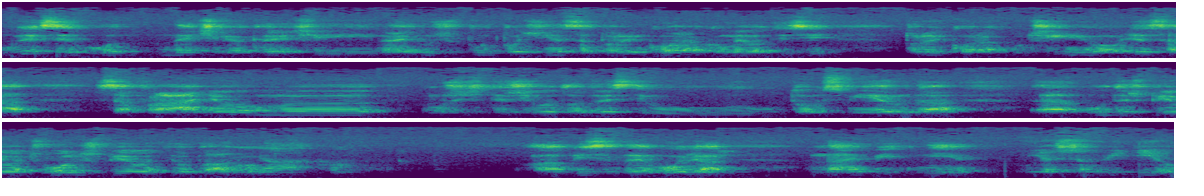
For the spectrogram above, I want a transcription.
uvijek se od nečega kreće najduži put počinje sa prvim korakom. Evo ti si prvi korak učinio ovdje sa, sa Franjom. E, možda će te život odvesti u, u tom smjeru da e, budeš pjevač, voliš pjevati, jel tako? Jako. A mislim da je volja najbitnije. Ja sam vidio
